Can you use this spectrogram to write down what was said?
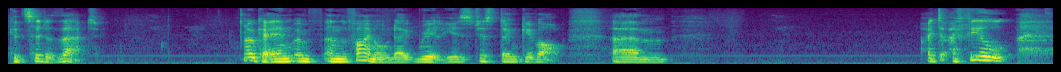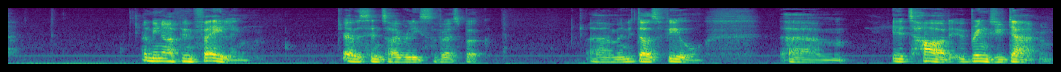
consider that. Okay, and, and, and the final note really is just don't give up. Um, I, I feel, I mean, I've been failing ever since I released the first book, um, and it does feel, um, it's hard. It brings you down.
